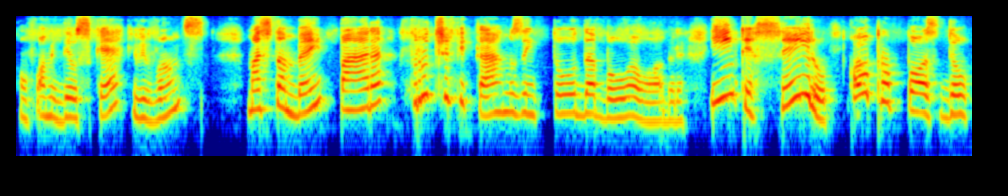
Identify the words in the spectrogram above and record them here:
conforme Deus quer que vivamos, mas também para frutificarmos em toda boa obra. E em terceiro, qual é o propósito de eu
